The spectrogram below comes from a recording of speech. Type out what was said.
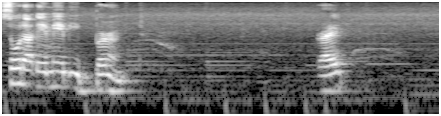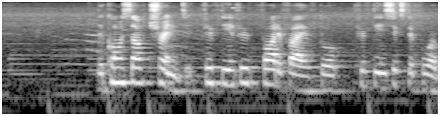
so that they may be burned. Right? The Council of Trent, 1545 to 1564,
